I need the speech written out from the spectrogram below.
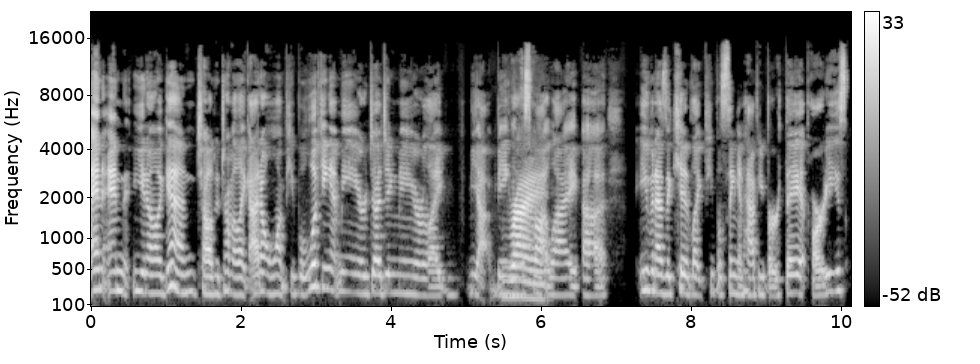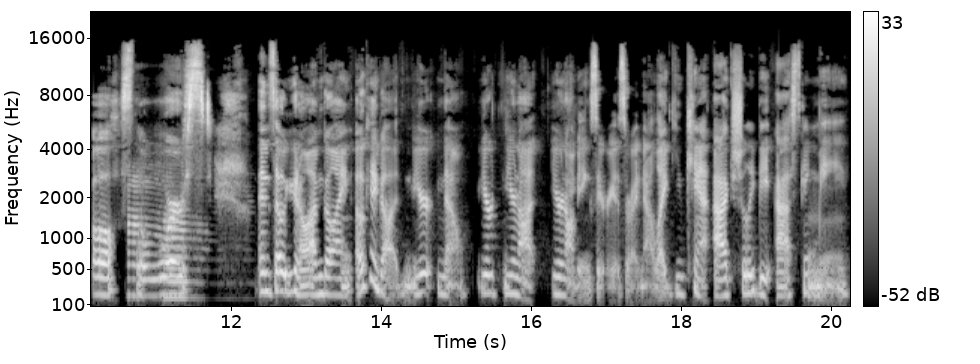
And and you know, again, childhood trauma. Like I don't want people looking at me or judging me or like yeah, being in the spotlight. Uh, even as a kid, like people singing "Happy Birthday" at parties. Oh, it's the Oh. worst. And so you know, I'm going, okay, God, you're no, you're you're not you're not being serious right now. Like you can't actually be asking me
